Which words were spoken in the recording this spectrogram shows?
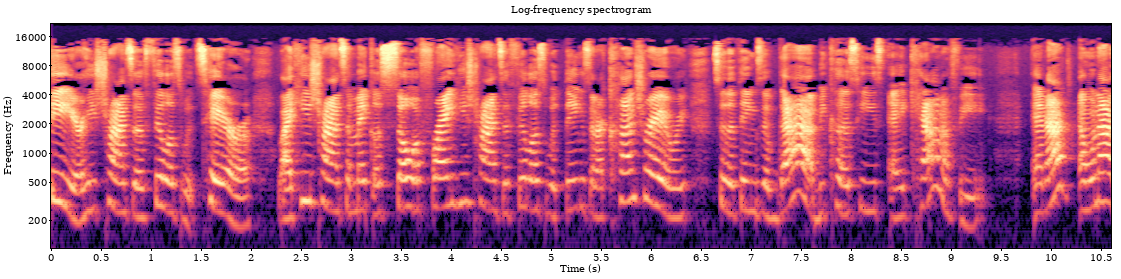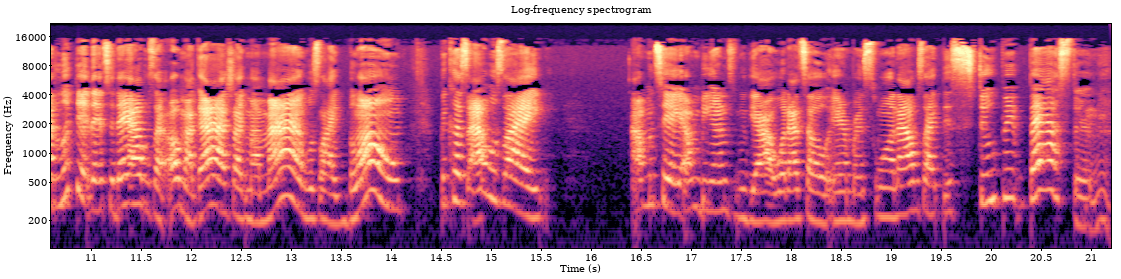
fear. He's trying to fill us with terror. Like he's trying to make us so afraid. He's trying to fill us with things that are contrary to the things of God because he's a counterfeit. And I and when I looked at that today, I was like, oh my gosh, like my mind was like blown because I was like, I'm gonna tell you, I'm gonna be honest with y'all. What I told Amber and Swan, I was like, this stupid bastard. Mm.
